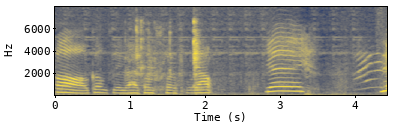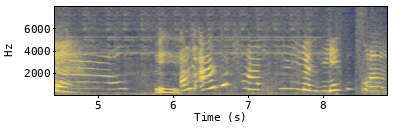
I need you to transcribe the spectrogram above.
Oh, come see the headphones fall out. Yay! Yay! Be I'm Anna Thompson and here's the plan.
